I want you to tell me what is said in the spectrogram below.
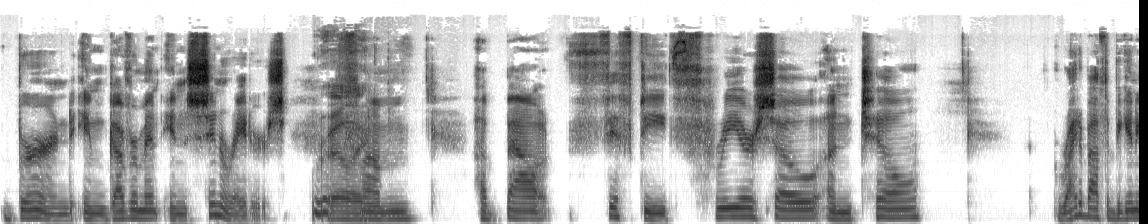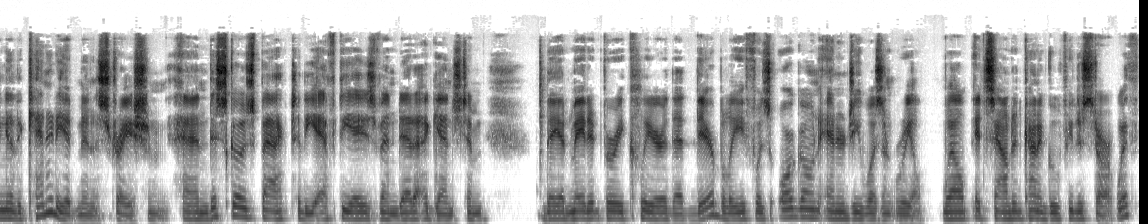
burned in government incinerators Really? from about 53 or so until right about the beginning of the Kennedy administration. And this goes back to the FDA's vendetta against him. They had made it very clear that their belief was orgone energy wasn't real. Well, it sounded kind of goofy to start with.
